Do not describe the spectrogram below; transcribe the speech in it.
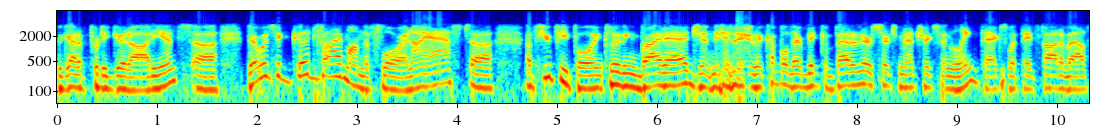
we got a pretty good audience. Uh, there was a good vibe on the floor, and I asked uh, a few people, including BrightEdge and, and, and a couple of their big competitors, Searchmetrics and Linkdex, what they thought about,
